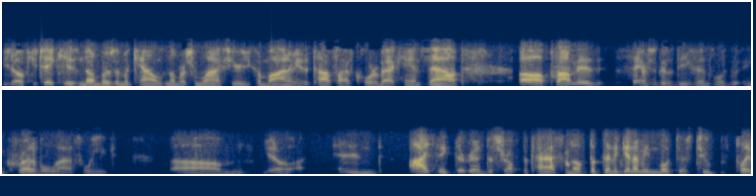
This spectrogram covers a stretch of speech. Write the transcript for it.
You know, if you take his numbers and McCown's numbers from last year, you combine them, he's a top five quarterback hands down. Uh, problem is, San Francisco's defense looked incredible last week. Um, you know, and I think they're going to disrupt the pass enough. But then again, I mean, look, there's two play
